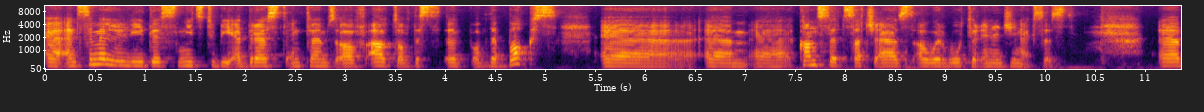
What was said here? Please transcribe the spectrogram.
uh, and similarly, this needs to be addressed in terms of out of the, uh, of the box uh, um, uh, concepts such as our water energy nexus. Uh,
